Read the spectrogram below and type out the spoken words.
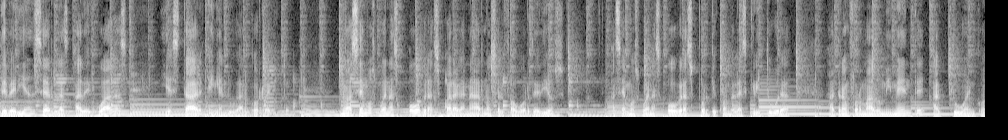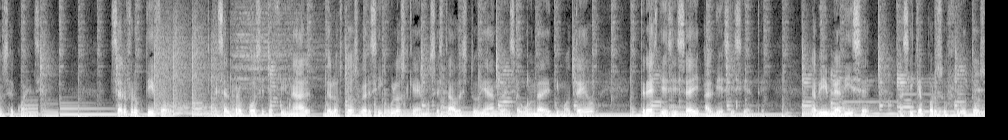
deberían ser las adecuadas y estar en el lugar correcto. No hacemos buenas obras para ganarnos el favor de Dios. Hacemos buenas obras porque cuando la escritura ha transformado mi mente, actúa en consecuencia. Ser fructífero es el propósito final de los dos versículos que hemos estado estudiando en 2 de Timoteo 3:16 al 17. La Biblia dice, así que por sus frutos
